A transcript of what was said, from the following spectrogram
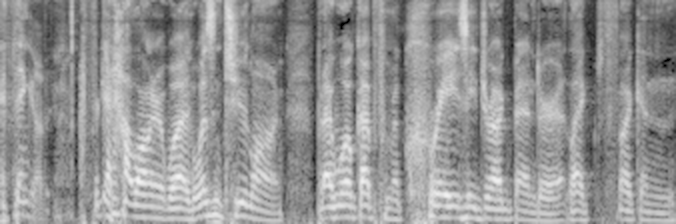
I think, I forget how long it was. It wasn't too long, but I woke up from a crazy drug bender at like fucking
